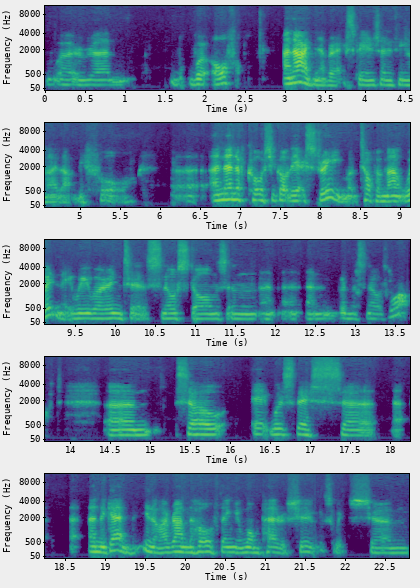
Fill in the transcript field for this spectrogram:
were um, were awful, and I'd never experienced anything like that before. Uh, and then, of course, you got the extreme at top of Mount Whitney. We were into snowstorms and and, and goodness knows what. Um, so it was this uh, and again, you know, I ran the whole thing in one pair of shoes, which, um,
